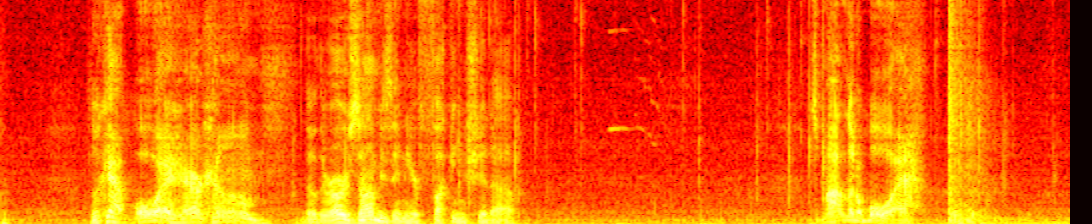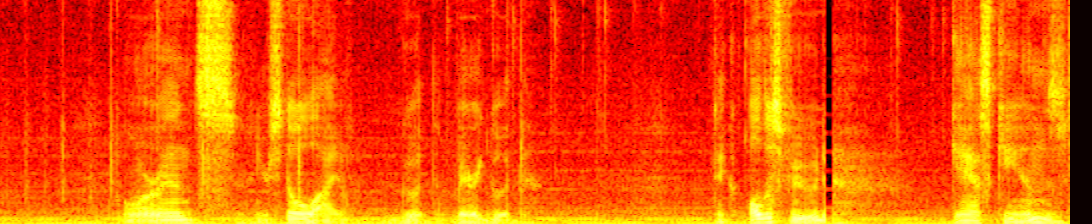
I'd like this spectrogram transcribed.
Look out, boy, here I come. Though there are zombies in here fucking shit up. It's my little boy. Lawrence, you're still alive. Good. Very good. Take all this food. Gas cans.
